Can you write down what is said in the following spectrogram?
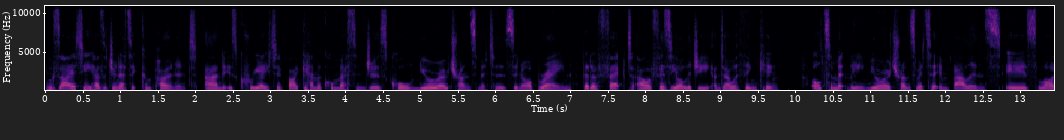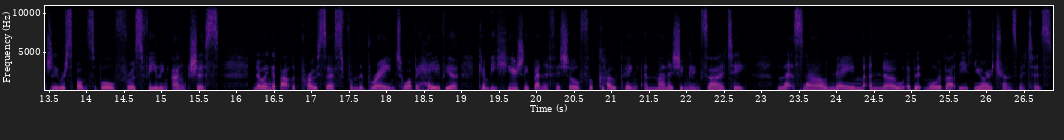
Anxiety has a genetic component and is created by chemical messengers called neurotransmitters in our brain that affect our physiology and our thinking. Ultimately, neurotransmitter imbalance is largely responsible for us feeling anxious. Knowing about the process from the brain to our behavior can be hugely beneficial for coping and managing anxiety. Let's now name and know a bit more about these neurotransmitters.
